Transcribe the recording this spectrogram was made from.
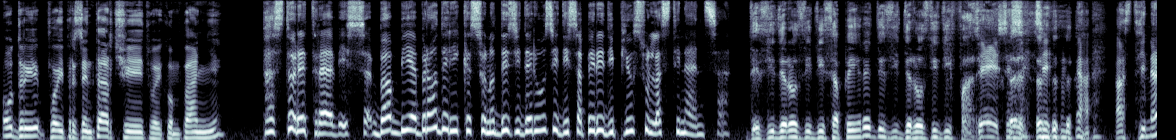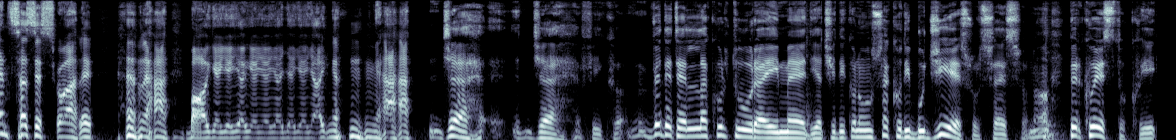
Audrey, puoi presentarci i tuoi compagni? Pastore Travis, Bobby e Broderick sono desiderosi di sapere di più sull'astinenza. Desiderosi di sapere, desiderosi di fare. Sì, sì, sì, sì. Astinenza sessuale già, già, Fico. Vedete, la cultura e i media ci dicono un sacco di bugie sul sesso, no? Per questo qui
